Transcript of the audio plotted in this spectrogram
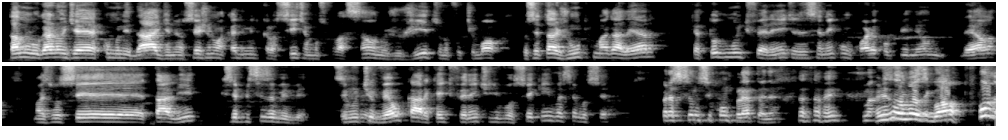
estar tá num lugar onde é comunidade, né? Ou seja, numa academia de crossfit, na musculação, no jiu-jitsu, no futebol. Você tá junto com uma galera que é todo muito diferente, às vezes você nem concorda com a opinião dela, mas você tá ali porque você precisa viver. Se não tiver o cara que é diferente de você, quem vai ser você? Parece que você não se completa, né? Exatamente. Mas eles não fosse igual. Pô,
